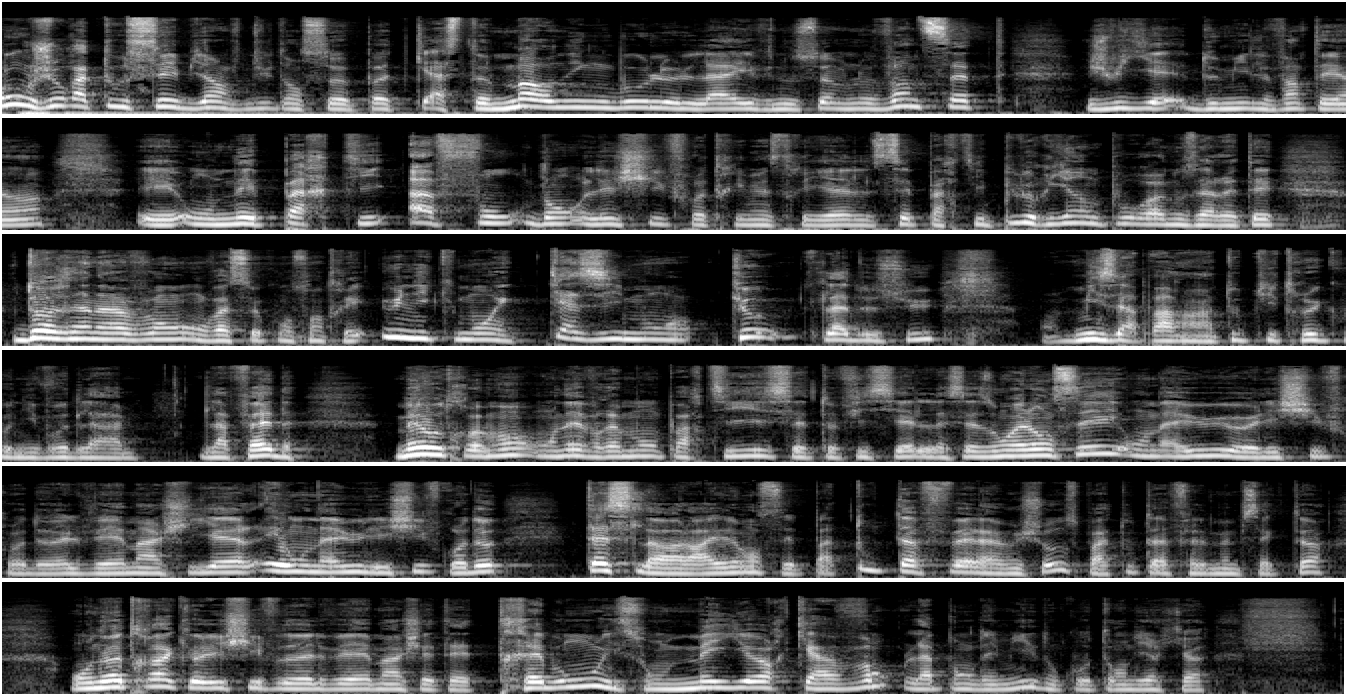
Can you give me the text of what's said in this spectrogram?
Bonjour à tous et bienvenue dans ce podcast Morning Bull Live. Nous sommes le 27 juillet 2021 et on est parti à fond dans les chiffres trimestriels. C'est parti, plus rien ne pourra nous arrêter. Dorénavant, on va se concentrer uniquement et quasiment que là-dessus, mis à part un tout petit truc au niveau de la, de la Fed. Mais autrement, on est vraiment parti, c'est officiel, la saison est lancée, on a eu euh, les chiffres de LVMH hier et on a eu les chiffres de Tesla. Alors évidemment, c'est pas tout à fait la même chose, pas tout à fait le même secteur. On notera que les chiffres de LVMH étaient très bons, ils sont meilleurs qu'avant la pandémie, donc autant dire que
